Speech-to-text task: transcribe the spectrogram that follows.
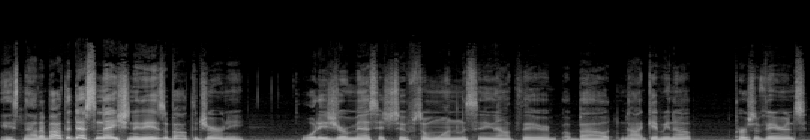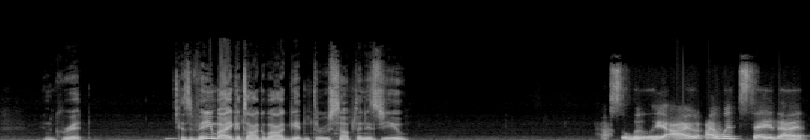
it's not about the destination, it is about the journey. What is your message to someone listening out there about not giving up, perseverance, and grit? Because if anybody can talk about getting through something, it's you. Absolutely. I, I would say that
